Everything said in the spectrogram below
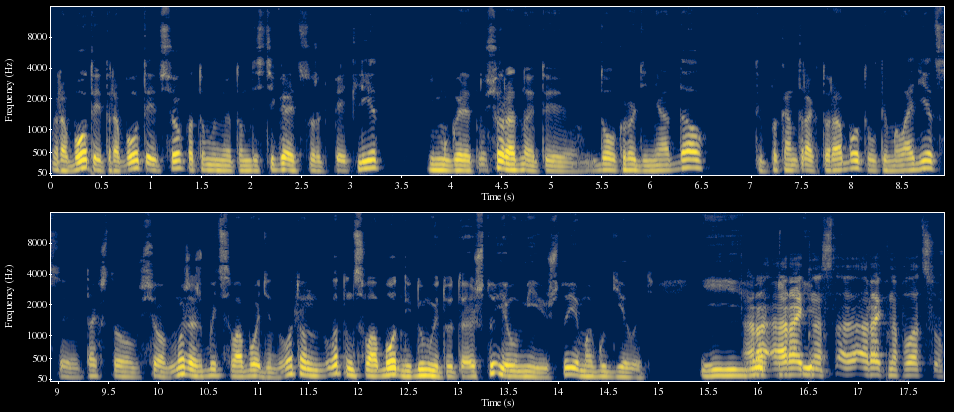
работает, работает, все, потом у него там достигает 45 лет, ему говорят, ну все, родной, ты долг родине отдал, ты по контракту работал, ты молодец, э, так что все, можешь быть свободен. Вот он, вот он свободный, думает, вот, а что я умею, что я могу делать. И, Ора- вот- орать, и- на, с- орать на плацу.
